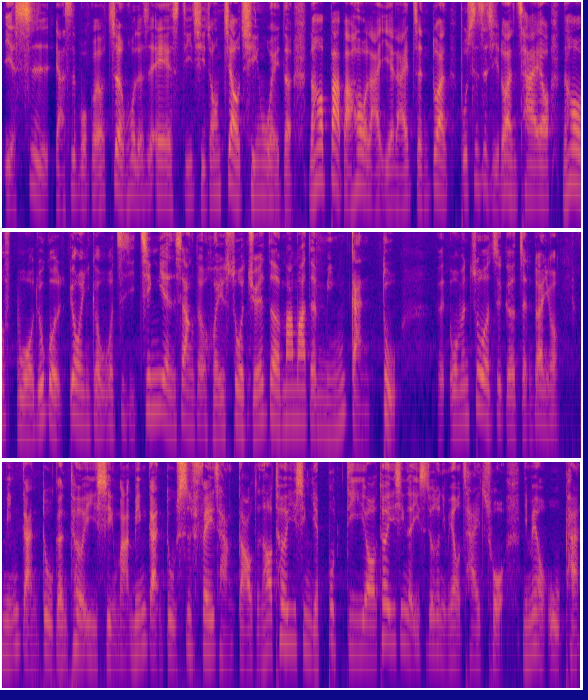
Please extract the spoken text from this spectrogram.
也是雅斯伯格症或者是 ASD 其中较轻微的，然后爸爸后来也来诊断，不是自己乱猜哦。然后我如果用一个我自己经验上的回溯，觉得妈妈的敏感度，呃，我们做这个诊断有敏感度跟特异性嘛，敏感度是非常高的，然后特异性也不低哦。特异性的意思就是说你没有猜错，你没有误判。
